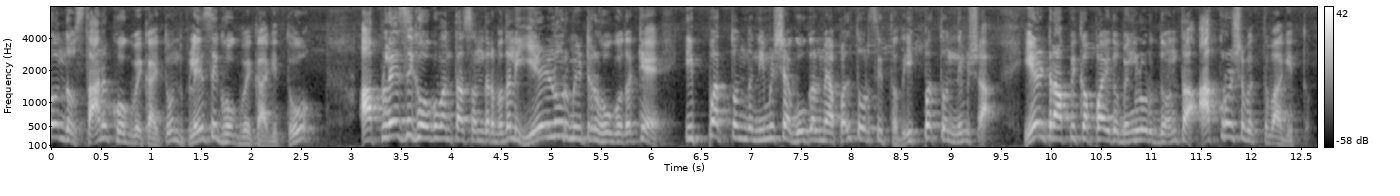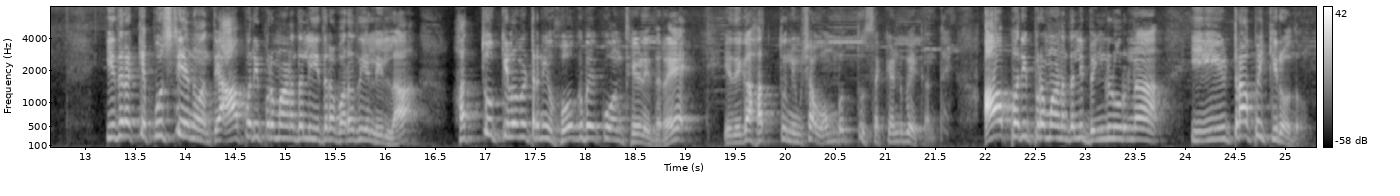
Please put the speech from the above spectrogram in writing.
ಒಂದು ಸ್ಥಾನಕ್ಕೆ ಹೋಗಬೇಕಾಯಿತು, ಒಂದು ಪ್ಲೇಸಿಗೆ ಹೋಗಬೇಕಾಗಿತ್ತು. ಆ ಪ್ಲೇಸಿಗೆ ಹೋಗುವಂಥ ಸಂದರ್ಭದಲ್ಲಿ ಏಳ್ನೂರು ಮೀಟರ್ ಹೋಗೋದಕ್ಕೆ ಇಪ್ಪತ್ತೊಂದು ನಿಮಿಷ ಗೂಗಲ್ ಮ್ಯಾಪಲ್ಲಿ ತೋರಿಸಿತ್ತದು. ಇಪ್ಪತ್ತೊಂದು ನಿಮಿಷ. ಏನು ಟ್ರಾಫಿಕ್ ಅಪ್ಪ ಇದು ಬೆಂಗಳೂರದ್ದು ಅಂತ ಆಕ್ರೋಶ ವ್ಯಕ್ತವಾಗಿತ್ತು. ಇದಕ್ಕೆ ಪುಷ್ಟಿ ಎನ್ನುವಂತೆ ಆ ಪರಿಪ್ರಮಾಣದಲ್ಲಿ ಇದರ ವರದಿಯಲ್ಲಿಲ್ಲ ಹತ್ತು ಕಿಲೋಮೀಟರ್ ನೀವು ಹೋಗಬೇಕು ಅಂತ ಹೇಳಿದರೆ ಇದೀಗ ಹತ್ತು ನಿಮಿಷ ಒಂಬತ್ತು ಸೆಕೆಂಡ್ ಬೇಕಂತೆ. ಆ ಪರಿಪ್ರಮಾಣದಲ್ಲಿ ಬೆಂಗಳೂರಿನ ಈ ಟ್ರಾಫಿಕ್ ಇರೋದು.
